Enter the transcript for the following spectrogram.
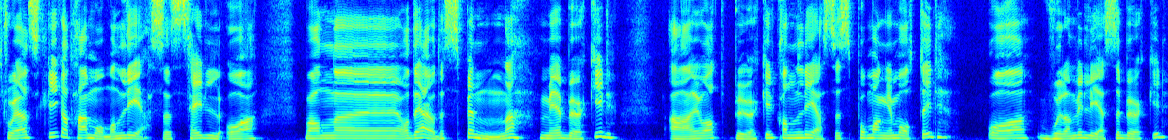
tror jeg, slik at her må man lese selv. Og, man, og det er jo det spennende med bøker, er jo at bøker kan leses på mange måter. Og hvordan vi leser bøker,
